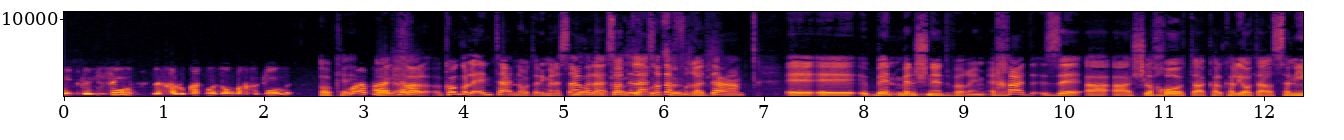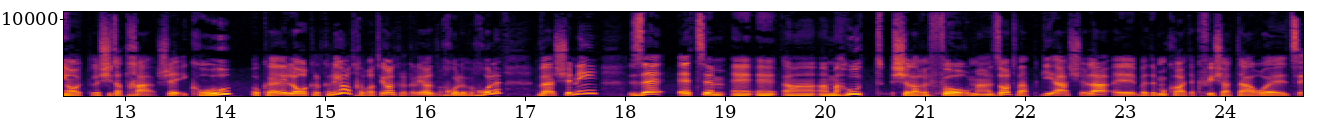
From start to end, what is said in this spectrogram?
מתגייסים לחלוקת מזון בחגים? אוקיי, מה הבעיה? לא, לא, קודם כל אין טענות, אני מנסה לא, אבל לעשות, לעשות הפרדה אה, אה, בין, בין שני דברים. אחד, זה ההשלכות הכלכליות ההרסניות לשיטתך שיקרו, אוקיי? לא רק כלכליות, חברתיות, כלכליות וכולי וכולי. והשני, זה עצם אה, אה, המהות של הרפורמה הזאת והפגיעה שלה אה, בדמוקרטיה כפי שאתה רואה את זה,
